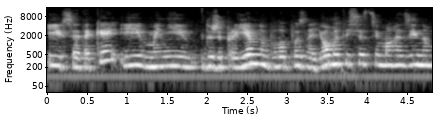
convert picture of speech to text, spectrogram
і все таке. І мені дуже приємно було познайомитися з цим магазином,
